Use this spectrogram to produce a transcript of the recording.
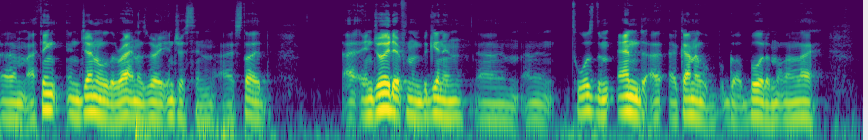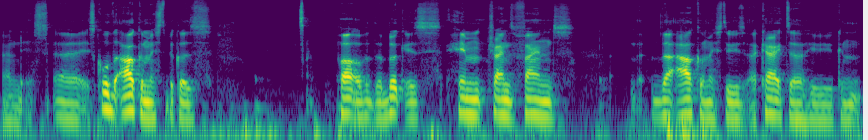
um, I think in general the writing was very interesting. I started, I enjoyed it from the beginning, um, and towards the end, I, I kind of got bored. I'm not gonna lie, and it's uh, it's called The Alchemist because part of the book is him trying to find the alchemist, who's a character who can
